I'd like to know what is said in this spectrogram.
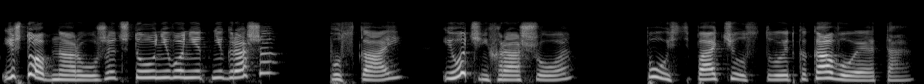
И что обнаружит, что у него нет ни гроша? Пускай, и очень хорошо. Пусть почувствует, каково это.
